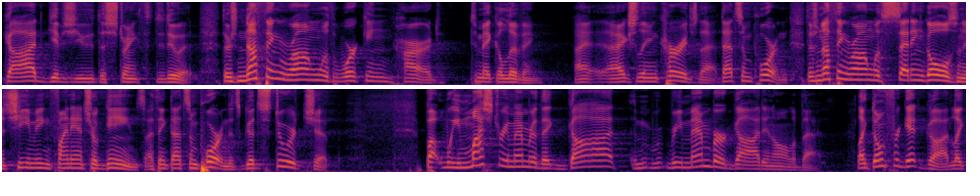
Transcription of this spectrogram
God gives you the strength to do it. There's nothing wrong with working hard to make a living. I, actually encourage that. That's important. There's nothing wrong with setting goals and achieving financial gains. I think that's important. It's good stewardship. But we must remember that God, remember God in all of that. Like, don't forget God. Like,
